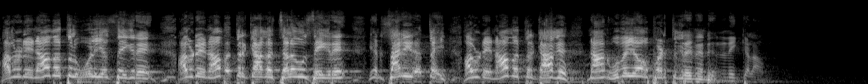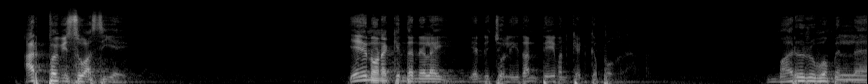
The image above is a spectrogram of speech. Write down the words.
அவருடைய நாமத்தில் ஊழியம் செய்கிறேன் அவருடைய நாமத்திற்காக செலவு செய்கிறேன் என் சரீரத்தை அவருடைய நாமத்திற்காக நான் உபயோகப்படுத்துகிறேன் என்று நினைக்கலாம். அற்ப விசுவாசியே ஏன் உனக்கு இந்த நிலை என்று சொல்லி தான் தேவன் கேட்கப் போகிறார். மறுரூபம் இல்லை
